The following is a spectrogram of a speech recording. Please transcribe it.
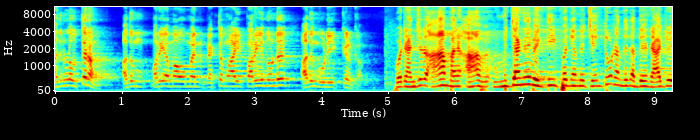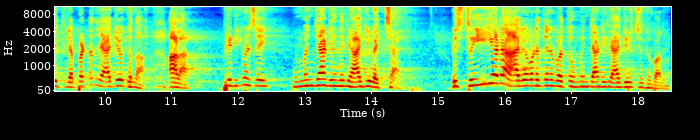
അതിനുള്ള ഉത്തരം അതും മറിയമ്മ ഉമ്മൻ വ്യക്തമായി പറയുന്നുണ്ട്. അതും കൂടി കേൾക്കാം. ഒരു അഞ്ച് ആ ആ ഉമ്മൻചാണ്ടി വ്യക്തി ഇപ്പം ഞാൻ വെച്ച് എന്തുകൊണ്ട് അദ്ദേഹം രാജിവെച്ചില്ല? പെട്ടെന്ന് രാജിവെക്കുന്ന ആളാണ് അപ്പം എനിക്ക് മനസ്സിലായി ഉമ്മൻചാണ്ടി എന്ന് രാജിവെച്ചാൽ ഒരു സ്ത്രീയുടെ ആരോപണത്തിന് പുറത്ത് ഉമ്മൻചാണ്ടി രാജിവെച്ചെന്ന് പറഞ്ഞു.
